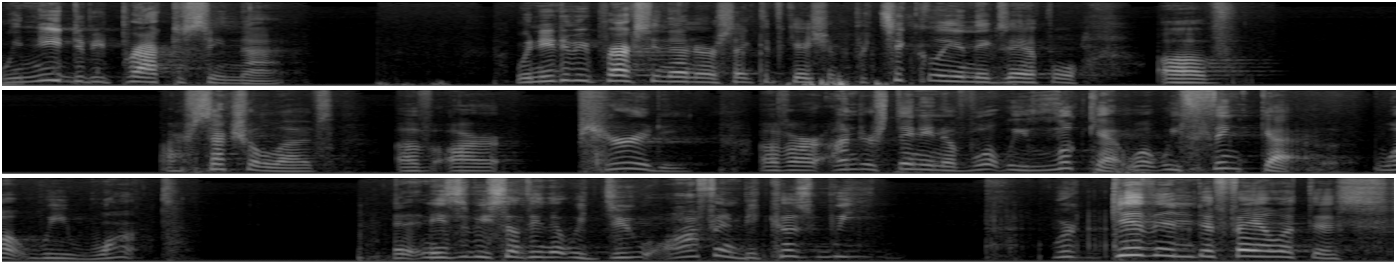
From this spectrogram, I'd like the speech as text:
We need to be practicing that. We need to be practicing that in our sanctification, particularly in the example of our sexual lives, of our purity, of our understanding of what we look at, what we think at, what we want. And it needs to be something that we do often because we, we're given to fail at this.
